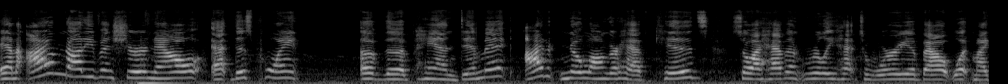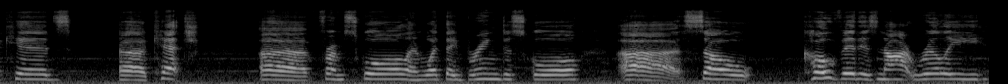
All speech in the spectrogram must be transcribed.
and I'm not even sure now at this point of the pandemic, I no longer have kids, so I haven't really had to worry about what my kids uh, catch uh, from school and what they bring to school. Uh, so, COVID is not really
